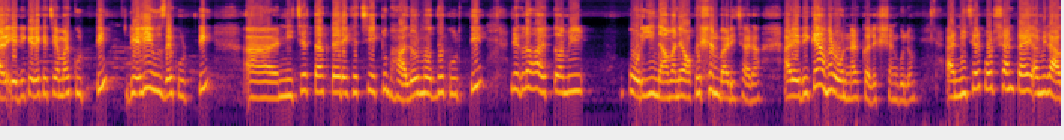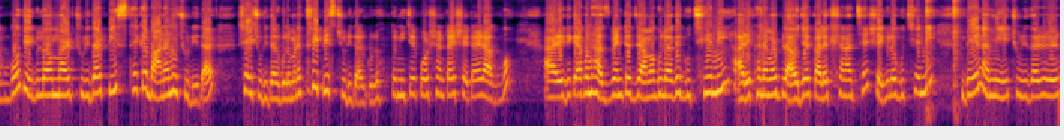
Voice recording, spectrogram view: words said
আর এদিকে রেখেছি আমার কুর্তি ডেলি ইউজের কুর্তি। আর নিচের তাকটায় রেখেছি একটু ভালোর মধ্যে কুর্তি, যেগুলো হয়তো আমি পরি না মানে অকেশন বাড়ি ছাড়া। আর এদিকে আমার ওনার কালেকশানগুলো আর নিচের পোর্শনটায় আমি রাখব যেগুলো আমার চুড়িদার পিস থেকে বানানো চুড়িদার, সেই চুড়িদারগুলো মানে থ্রি পিস চুড়িদারগুলো। তো নিচের পোর্শনটায় সেটাই রাখব। আর এদিকে এখন হাজব্যান্ডের জামাগুলো আগে গুছিয়ে নিই। আর এখানে আমার ব্লাউজের কালেকশান আছে, সেগুলো গুছিয়ে নিই। দেন আমি এই চুড়িদারের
